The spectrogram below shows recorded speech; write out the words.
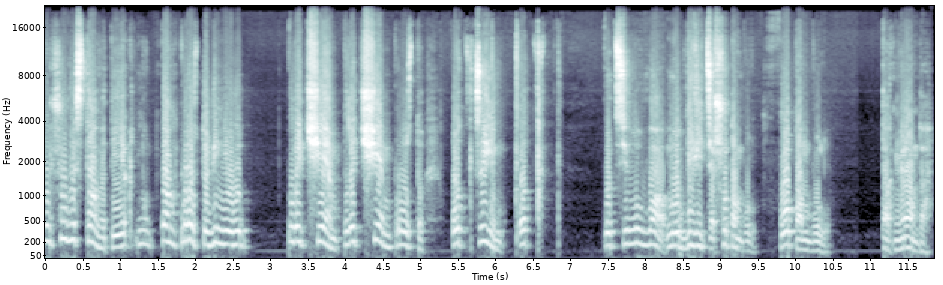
ну що ви ставите? Як, ну там просто він його плечем, плечем просто оцим, от поцілував. Ну от дивіться, що там було? Що там було? Так, Міранда.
